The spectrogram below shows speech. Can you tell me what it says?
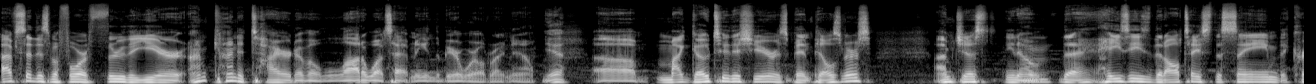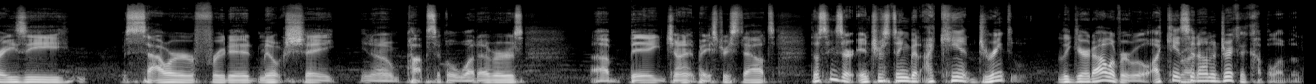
I've said this before through the year. I'm kind of tired of a lot of what's happening in the beer world right now. Yeah. Um, my go-to this year has been pilsners. I'm just, you know, the hazies that all taste the same, the crazy sour fruited milkshake, you know, popsicle whatever's, uh, big giant pastry stouts. Those things are interesting, but I can't drink the Garrett Oliver rule. I can't sit down and drink a couple of them.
